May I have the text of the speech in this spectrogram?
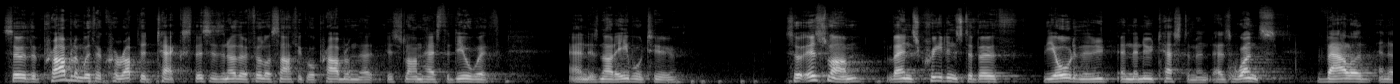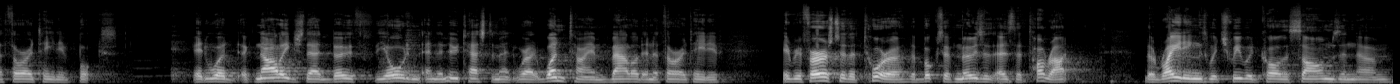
So, the problem with a corrupted text, this is another philosophical problem that Islam has to deal with and is not able to. So, Islam lends credence to both the Old and the New, Testament as once valid and authoritative books. It would acknowledge that both the Old and the New Testament were at one time valid and authoritative. It refers to the Torah, the books of Moses, as the Torah, the writings, which we would call the Psalms and um,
